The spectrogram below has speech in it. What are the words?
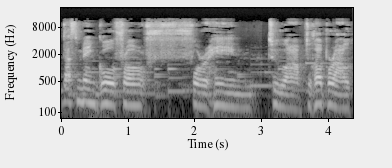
that's the main goal for for him to uh, to help her out,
